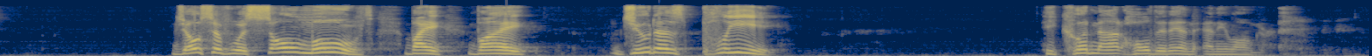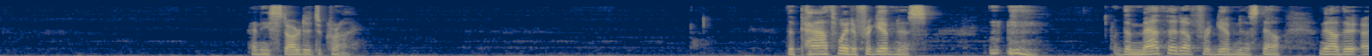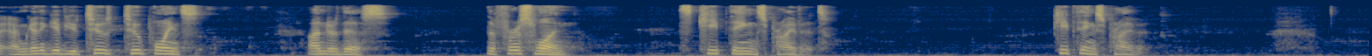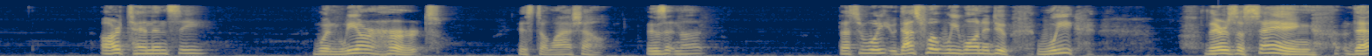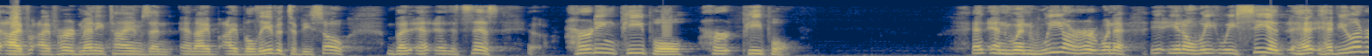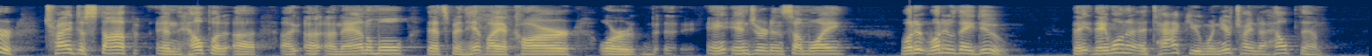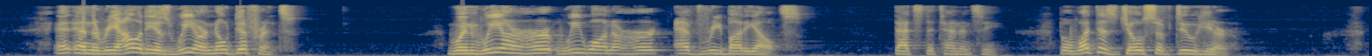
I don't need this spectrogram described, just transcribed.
Joseph was so moved by, by Judah's plea, he could not hold it in any longer. And he started to cry. The pathway to forgiveness. the method of forgiveness. Now, now the, I, I'm going to give you two, two points under this. The first one is keep things private. Keep things private. Our tendency when we are hurt is to lash out. Is it not? That's what we, that's what we want to do. We there's a saying that I've I've heard many times and and I I believe it to be so, but it's this: hurting people hurt people. And, and when we are hurt, when a, you know we, we see it, have you ever tried to stop and help a, a, a, an animal that's been hit by a car or uh, injured in some way? What do, what do they do? They, they want to attack you when you're trying to help them. And, and the reality is, we are no different. When we are hurt, we want to hurt everybody else. That's the tendency. But what does Joseph do here?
